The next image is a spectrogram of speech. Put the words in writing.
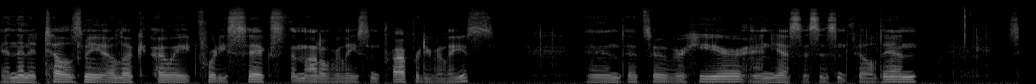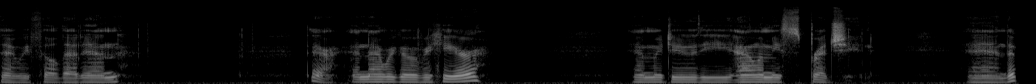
and then it tells me, oh look, 0846, the model release and property release. And that's over here, and yes, this isn't filled in. So we fill that in. There, and now we go over here, and we do the Alamy spreadsheet. And up,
